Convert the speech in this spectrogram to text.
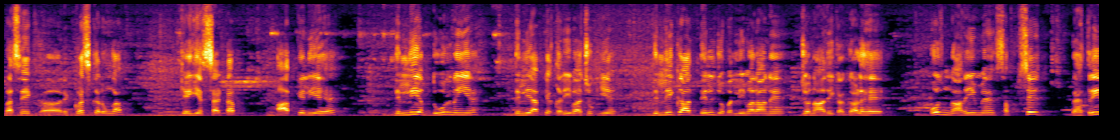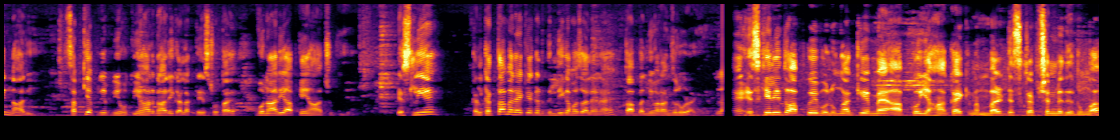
बस एक रिक्वेस्ट करूँगा कि ये सेटअप आपके लिए है। दिल्ली अब दूर नहीं है। दिल्ली आपके करीब आ चुकी है। दिल्ली का दिल जो बल्ली मरान है जो नारी का गढ़ है उस नारी में सबसे बेहतरीन नारी सबकी अपनी अपनी होती है हर नारी का अलग टेस्ट होता है। वो नारी आपके यहाँ आ चुकी है। इसलिए कलकत्ता में रह के अगर दिल्ली का मज़ा लेना है तो आप बल्ली मरान ज़रूर आइए। मैं इसके लिए तो आपको ये बोलूँगा कि मैं आपको यहाँ का एक नंबर डिस्क्रिप्शन में दे दूँगा।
